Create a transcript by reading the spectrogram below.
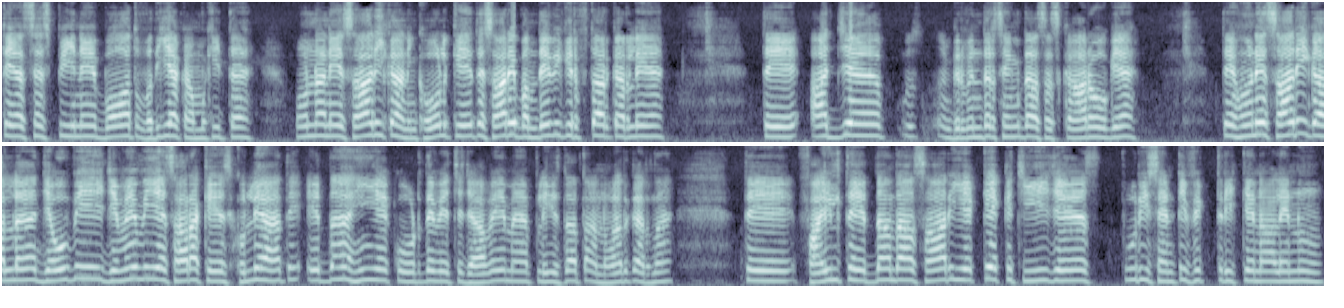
ਤੇ ਐਸਐਸਪੀ ਨੇ ਬਹੁਤ ਵਧੀਆ ਕੰਮ ਕੀਤਾ ਹੈ। ਉਹਨਾਂ ਨੇ ਸਾਰੀ ਕਹਾਣੀ ਖੋਲ ਕੇ ਤੇ ਸਾਰੇ ਬੰਦੇ ਵੀ ਗ੍ਰਿਫਤਾਰ ਕਰ ਲਏ ਆ ਤੇ ਅੱਜ ਗੁਰਵਿੰਦਰ ਸਿੰਘ ਦਾ ਸੰਸਕਾਰ ਹੋ ਗਿਆ ਤੇ ਹੁਣ ਇਹ ਸਾਰੀ ਗੱਲ ਜੋ ਵੀ ਜਿਵੇਂ ਵੀ ਇਹ ਸਾਰਾ ਕੇਸ ਖੁੱਲਿਆ ਤੇ ਇਦਾਂ ਹੀ ਇਹ ਕੋਰਟ ਦੇ ਵਿੱਚ ਜਾਵੇ, ਮੈਂ ਪੁਲਿਸ ਦਾ ਧੰਨਵਾਦ ਕਰਦਾ। ਤੇ ਫਾਈਲ ਤੇ ਇਦਾਂ ਦਾ ਸਾਰੀ ਇੱਕ ਇੱਕ ਚੀਜ਼ ਪੂਰੀ ਸਾਇੰਟੀਫਿਕ ਤਰੀਕੇ ਨਾਲ ਇਹਨੂੰ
